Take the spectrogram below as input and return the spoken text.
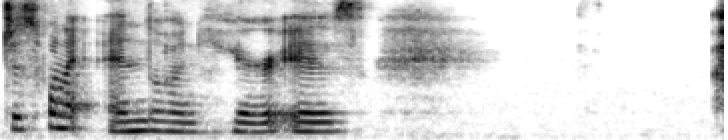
just want to end on here is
